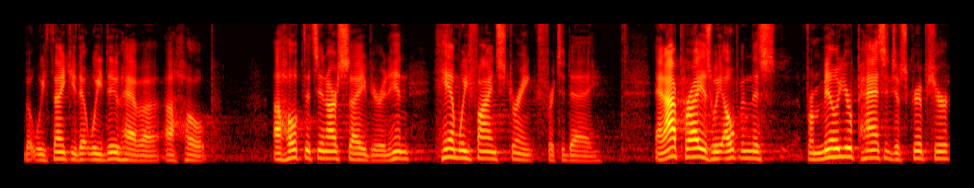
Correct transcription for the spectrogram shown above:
but we thank you that we do have a, a hope, a hope that's in our Savior. And in Him we find strength for today. And I pray as we open this familiar passage of Scripture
